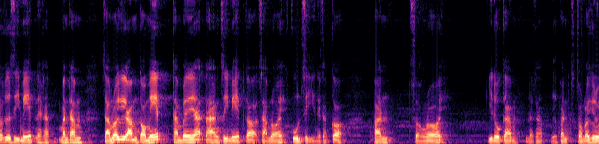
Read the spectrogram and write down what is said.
ก็คือ 4 เมตรนะครับมันทำ300 กิโลกรัมต่อเมตรทำเป็นระยะทาง 4 เมตรก็ 300 คูณ 4 นะครับก็ 1,200 กิโลกรัมนะครับหรือ 1,200 กิโล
